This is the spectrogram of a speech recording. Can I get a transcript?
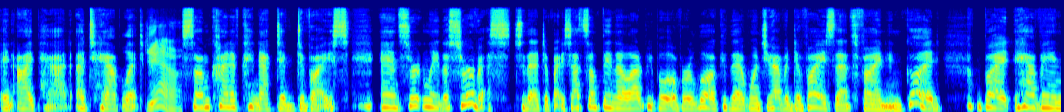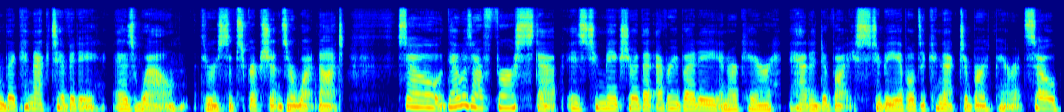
an iPad, a tablet, yeah, some kind of connective device, and certainly the service to that device. That's something that a lot of people overlook that once you have a device, that's fine and good, but having the connectivity as well through subscriptions or whatnot. So that was our first step is to make sure that everybody in our care had a device to be able to connect to birth parents. So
